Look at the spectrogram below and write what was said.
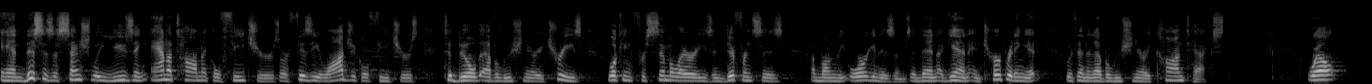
And this is essentially using anatomical features or physiological features to build evolutionary trees, looking for similarities and differences among the organisms, and then again interpreting it within an evolutionary context. Well,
